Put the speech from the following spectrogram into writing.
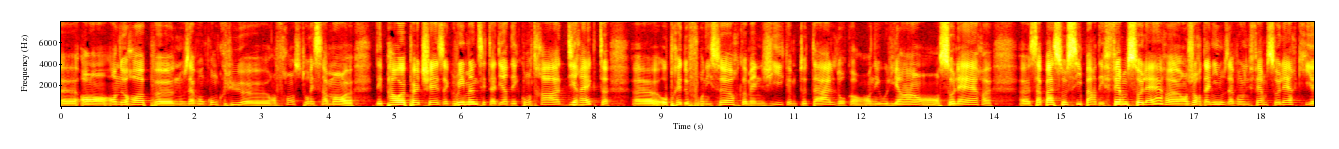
En, en, Europe, nous avons conclu en France tout récemment des Power Purchase Agreements, c'est-à-dire des contrats directs auprès de fournisseurs comme Engie, comme Total, donc en, en éolien, en solaire. ça passe aussi par des fermes solaires. en Jordanie, nous avons une ferme solaire qui,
